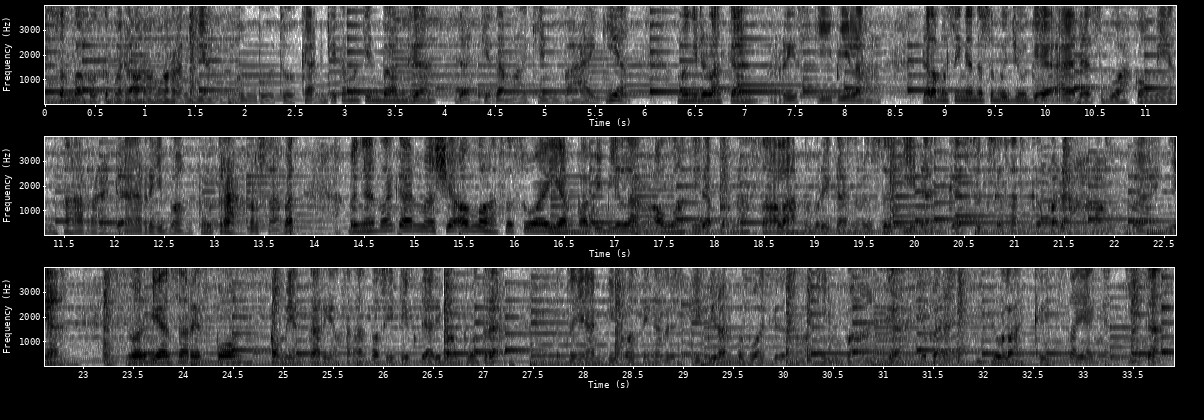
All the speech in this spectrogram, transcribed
sembako kepada orang-orang yang membutuhkan. Kita makin bangga dan kita makin bahagia mengidolakan Rizky Bilar. Dalam postingan tersebut juga ada sebuah komentar dari Bang Putra bersahabat Mengatakan Masya Allah sesuai yang Papi bilang Allah tidak pernah salah memberikan rezeki dan kesuksesan kepada hambanya. Luar biasa respon komentar yang sangat positif dari Bang Putra. Tentunya di postingan Rizky Bilar membuat kita semakin bangga kepada idola kesayangan kita.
